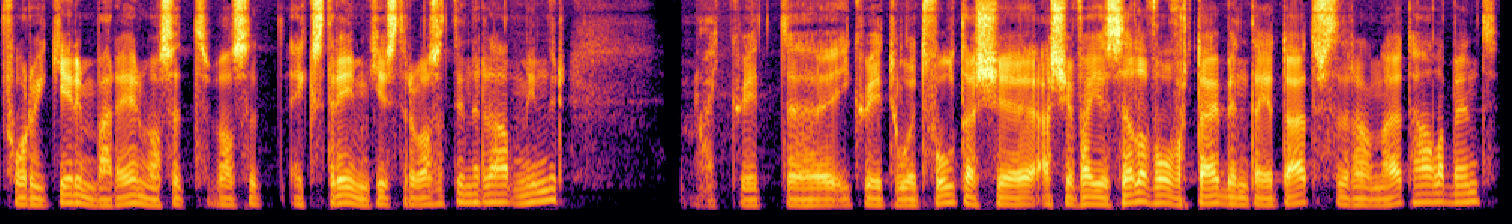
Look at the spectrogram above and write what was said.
vorige keer in Bahrein was het, was het extreem. Gisteren was het inderdaad minder. Maar ik weet, eh, ik weet hoe het voelt als je, als je van jezelf overtuigd bent dat je het uiterste er aan het uithalen bent.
